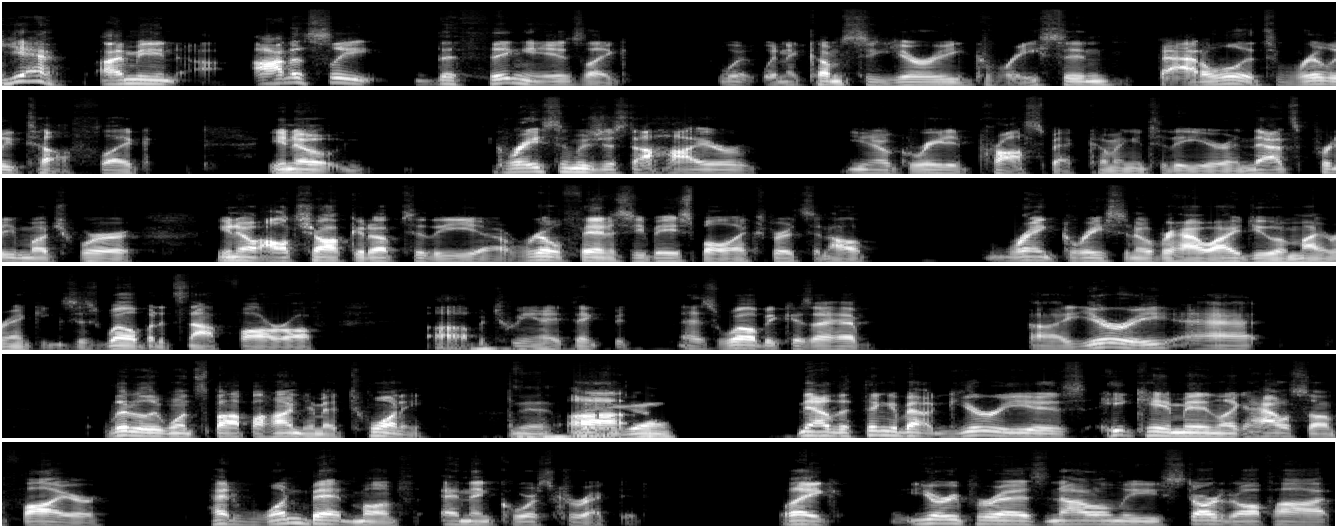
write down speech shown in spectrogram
Yeah, I mean, honestly, the thing is, like, when, when it comes to Eury Grayson battle, it's really tough. Like, you know, Grayson was just a higher, you know, graded prospect coming into the year, and that's pretty much where, you know, I'll chalk it up to the uh, real fantasy baseball experts, and I'll rank Grayson over how I do in my rankings as well. But it's not far off uh, between, I think, as well because I have uh, Eury at literally one spot behind him at twenty. Yeah, uh. Now the thing about Eury is he came in like a house on fire, had one bad month, and then course corrected. Like Eury Perez not only started off hot,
